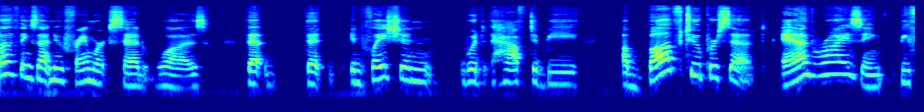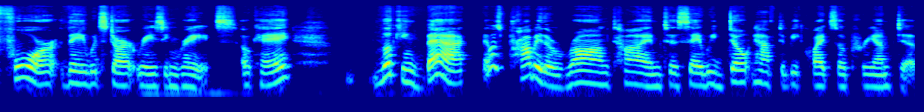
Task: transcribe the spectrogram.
of the things that new framework said was that that inflation would have to be above 2% and rising before they would start raising rates, okay? Looking back, that was probably the wrong time to say we don't have to be quite so preemptive.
